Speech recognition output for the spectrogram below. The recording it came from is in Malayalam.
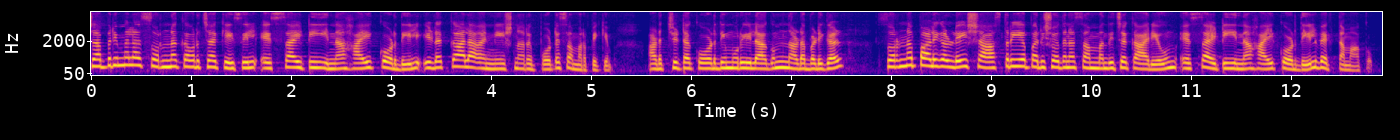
ശബരിമല സ്വർണ കവർച്ച കേസിൽ എസ് ഐ ടി ഇന്ന് ഹൈക്കോടതിയിൽ ഇടക്കാല അന്വേഷണ റിപ്പോർട്ട് സമർപ്പിക്കും. അടച്ചിട്ട കോടതി മുറിയിലാകും നടപടികൾ. സ്വർണപ്പാളികളുടെ ശാസ്ത്രീയ പരിശോധന സംബന്ധിച്ച കാര്യവും എസ് ഐ ടി ഇന്ന് ഹൈക്കോടതിയിൽ വ്യക്തമാക്കും.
